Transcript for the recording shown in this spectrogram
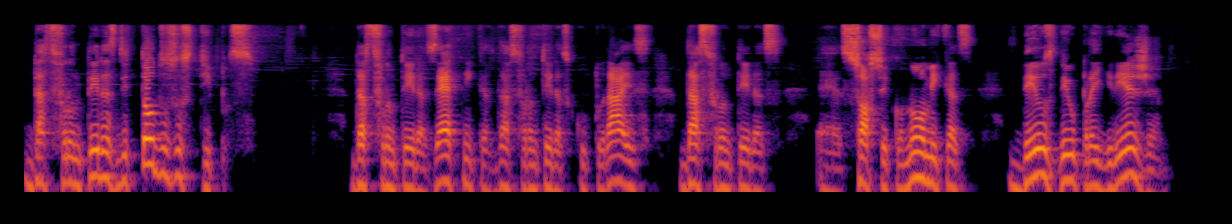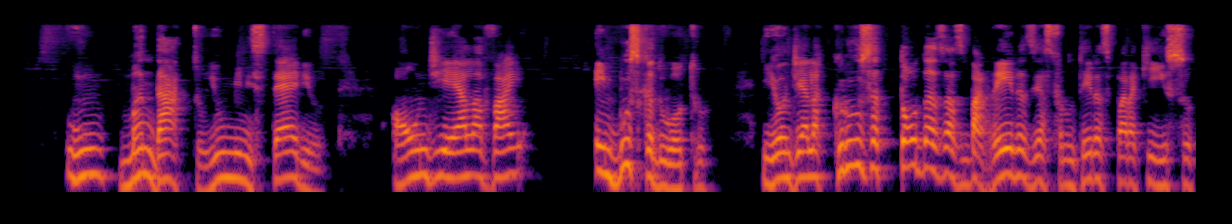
das fronteiras de todos os tipos das fronteiras étnicas, das fronteiras culturais, das fronteiras é, socioeconômicas. Deus deu para a igreja um mandato e um ministério onde ela vai em busca do outro, e onde ela cruza todas as barreiras e as fronteiras para que isso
